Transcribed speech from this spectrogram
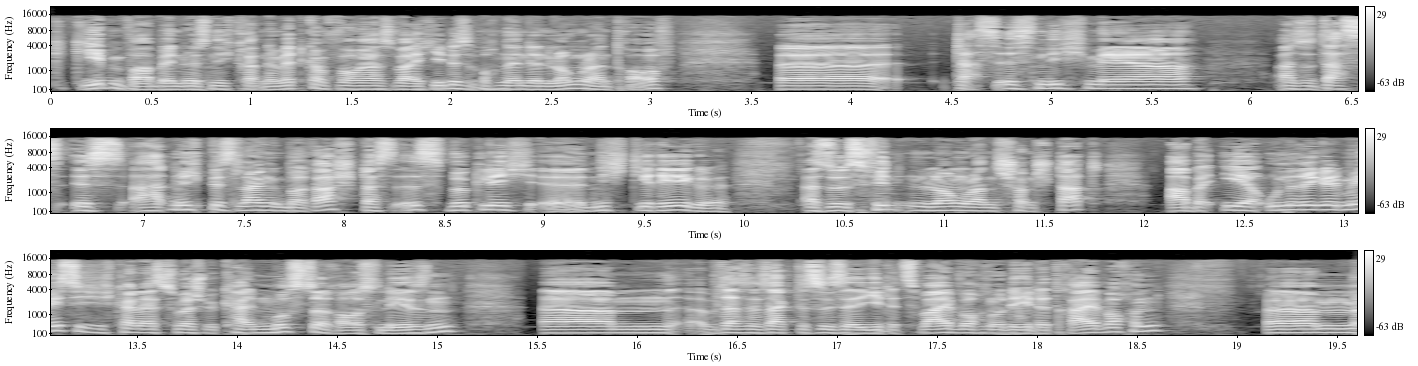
gegeben war, wenn du es nicht gerade in der Wettkampfwoche hast, war ich jedes Wochenende in Long Run drauf, äh, das ist nicht mehr also das ist, hat mich bislang überrascht. Das ist wirklich äh, nicht die Regel. Also es finden Longruns schon statt, aber eher unregelmäßig. Ich kann jetzt zum Beispiel kein Muster rauslesen, ähm, dass er sagt, das ist ja jede zwei Wochen oder jede drei Wochen, ähm,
